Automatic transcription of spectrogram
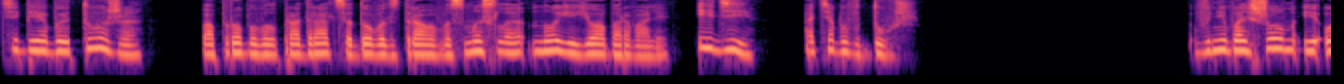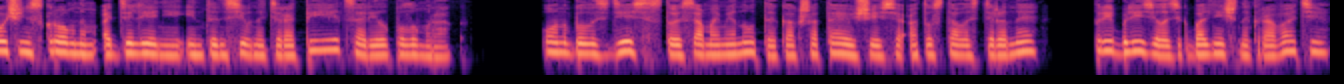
«Тебе бы тоже...» — попробовал продраться довод здравого смысла, но ее оборвали. «Иди, хотя бы в душ». В небольшом и очень скромном отделении интенсивной терапии царил полумрак. Он был здесь с той самой минуты, как шатающаяся от усталости Рене приблизилась к больничной кровати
